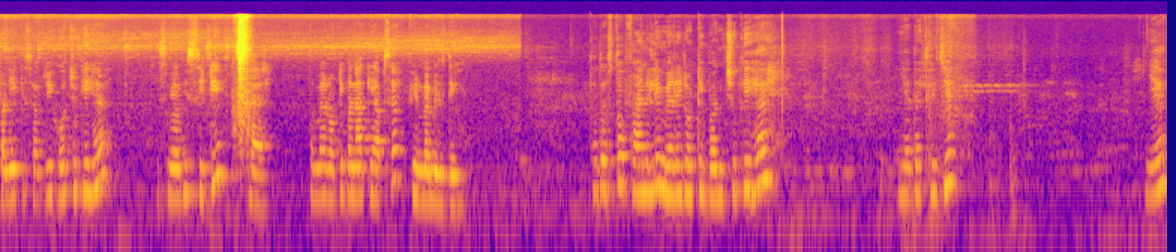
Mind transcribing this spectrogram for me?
पनीर की सब्ज़ी हो चुकी है। इसमें अभी सीटी है। तो मैं रोटी बना के आपसे फिर मैं मिलती हूँ। तो दोस्तों फाइनली मेरी रोटी बन चुकी है। ये देख लीजिए। ये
